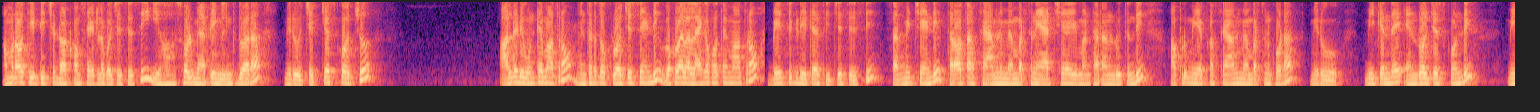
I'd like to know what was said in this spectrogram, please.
అమరావతి టీచర్ డాట్ కామ్ సైట్లోకి వచ్చేసేసి ఈ హౌస్ హోల్డ్ మ్యాపింగ్ లింక్ ద్వారా మీరు చెక్ చేసుకోవచ్చు. ఆల్రెడీ ఉంటే మాత్రం ఇంతటితో క్లోజ్ చేసేయండి. ఒకవేళ లేకపోతే మాత్రం బేసిక్ డీటెయిల్స్ ఇచ్చేసేసి సబ్మిట్ చేయండి. తర్వాత ఫ్యామిలీ మెంబర్స్ని యాడ్ చేయమంటారని అడుగుతుంది. అప్పుడు మీ యొక్క ఫ్యామిలీ మెంబర్స్ని కూడా మీరు మీ కిందే ఎన్రోల్ చేసుకోండి. మీ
